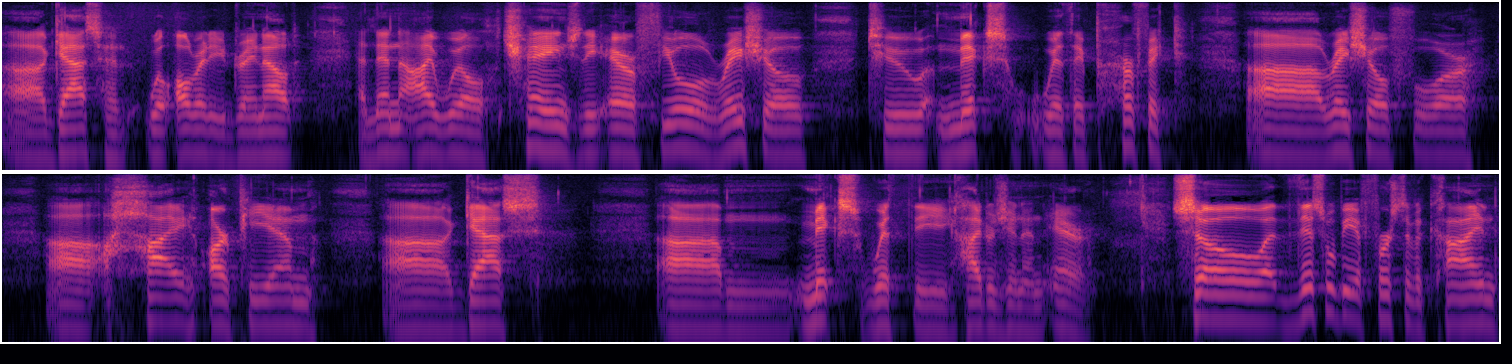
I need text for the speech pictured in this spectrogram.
uh, gas had, will already drain out. And then I will change the air fuel ratio to mix with a perfect uh, ratio for uh, a high RPM uh, gas um, mix with the hydrogen and air. So uh, this will be a first of a kind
